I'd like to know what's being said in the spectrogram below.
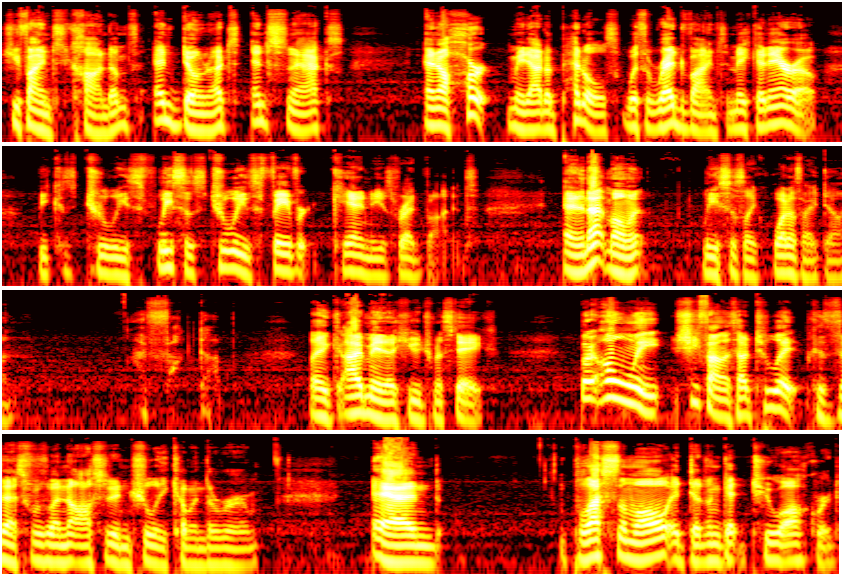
She finds condoms and donuts and snacks, and a heart made out of petals with red vines to make an arrow, because Julie's Lisa's Julie's favorite candy is red vines. And in that moment, Lisa's like, "What have I done? I fucked up. Like I made a huge mistake." But only she found this out too late because was when Austin and Julie come in the room, and bless them all, it doesn't get too awkward.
